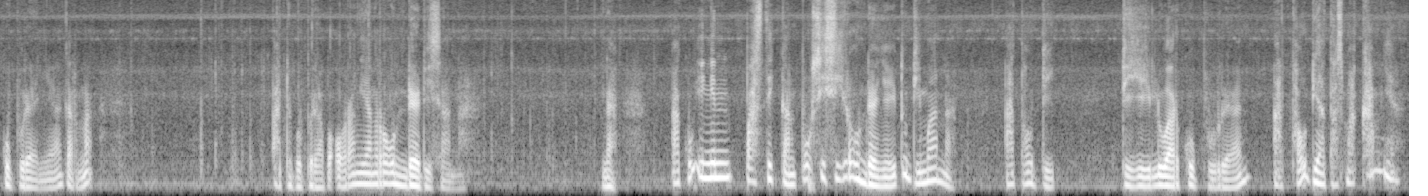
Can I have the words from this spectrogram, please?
kuburannya karena ada beberapa orang yang ronda di sana. Nah, aku ingin pastikan posisi rondanya itu di mana, atau di di luar kuburan, atau di atas makamnya.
